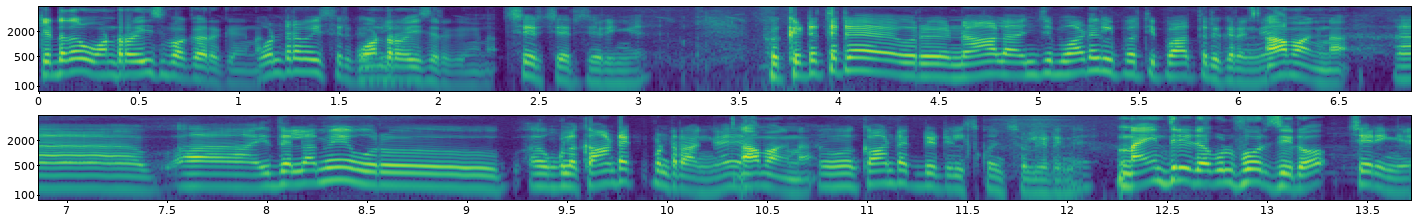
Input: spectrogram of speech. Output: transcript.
கிட்டத்தட்ட ஒன்றரை வயசு பக்கம் இருக்குங்கண்ணா. ஒன்றரை வயசு இருக்கு ஒன்றரை வயசு இருக்குங்கண்ணா. சரி சரி சரிங்க. இப்போ கிட்டத்தட்ட ஒரு நாலு அஞ்சு மாடுகள் பற்றி பார்த்துருக்குறேங்க ஆமாங்கண்ணா. இதெல்லாமே ஒரு உங்களை காண்டாக்ட் பண்ணுறாங்க ஆமாங்கண்ணா. உங்கள் காண்டாக்ட் டீட்டெயில்ஸ் கொஞ்சம் சொல்லிடுங்க. Nine three double four zero சரிங்க.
